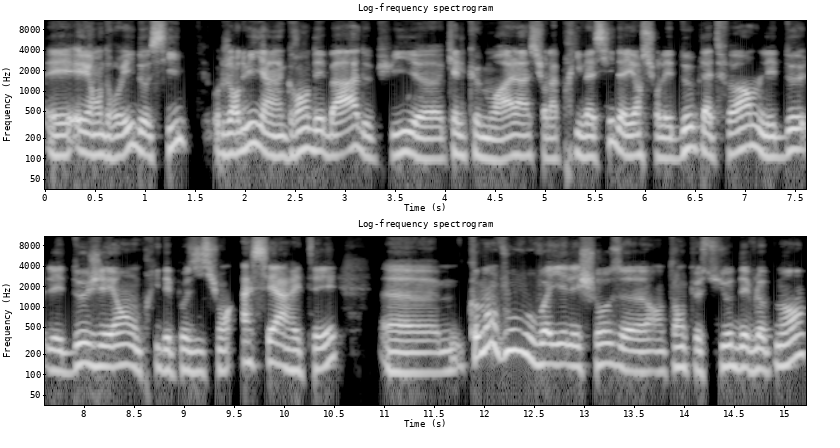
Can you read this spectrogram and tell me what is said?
et, et, Android aussi. Aujourd'hui, il y a un grand débat depuis quelques mois là sur la privacy. D'ailleurs, sur les deux plateformes, les deux les deux géants ont pris des positions assez arrêtées. Euh, comment vous, vous voyez les choses euh, en tant que studio de développement?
